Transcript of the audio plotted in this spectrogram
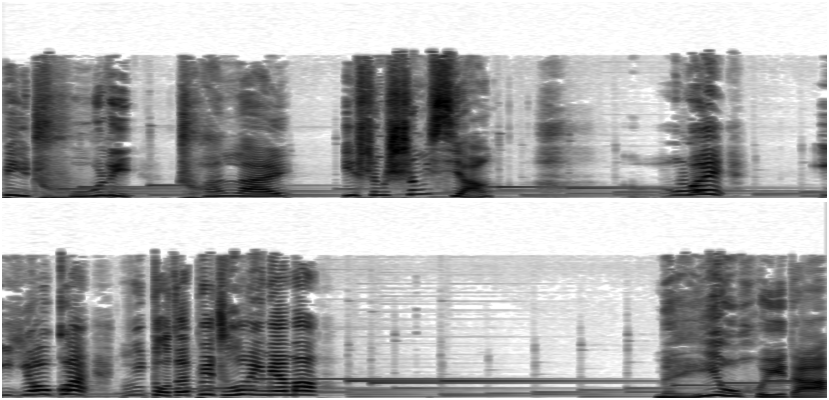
壁橱里传来一声声响。喂，妖怪，你躲在壁橱里面吗？没有回答。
